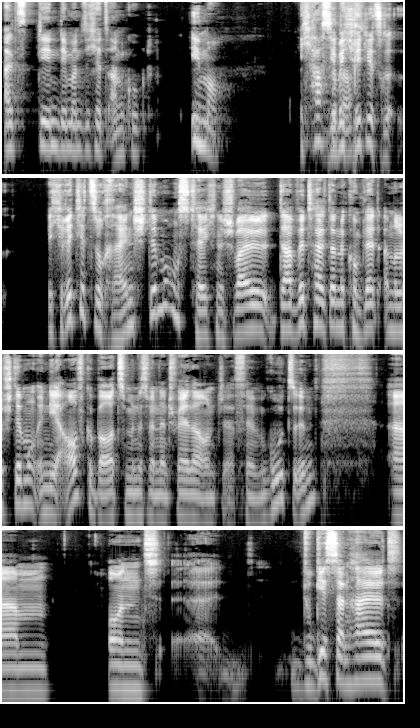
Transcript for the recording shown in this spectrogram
als den, den man sich jetzt anguckt. Immer. Ich hasse Ja, aber das. ich rede jetzt, ich rede jetzt so rein stimmungstechnisch, weil da wird halt dann eine komplett andere Stimmung in dir aufgebaut, zumindest wenn der Trailer und der Film gut sind. Ähm, und äh, du gehst dann halt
